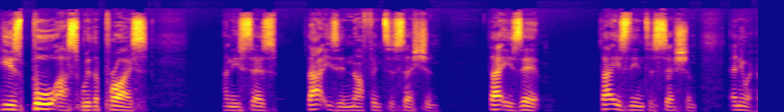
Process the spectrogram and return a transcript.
He has bought us with a price. And he says, That is enough intercession. That is it. That is the intercession. Anyway.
